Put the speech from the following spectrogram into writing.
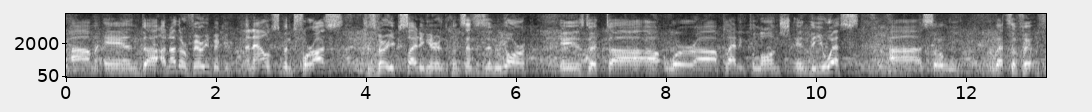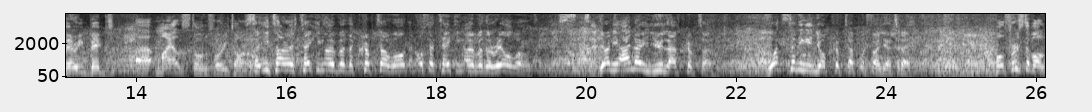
Um, and another very big announcement for us, which is very exciting here in the consensus in New York, is that we're planning to launch in the US. so that's a very big uh, milestone for eToro. So eToro is taking over the crypto world and also taking over the real world. Yes, exactly. Yoni, I know you love crypto. What's sitting in your crypto portfolio today? Well, first of all,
